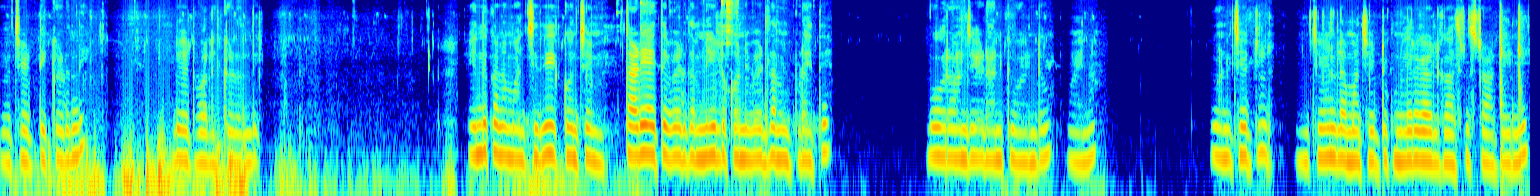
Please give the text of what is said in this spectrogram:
ఇక చెట్టు ఇక్కడ ఉంది గేట్ వాళ్ళు ఇక్కడ ఉంది ఎందుకన్నా మంచిది? కొంచెం తడి అయితే పెడదాం నీళ్ళు కొన్ని పెడదాం ఇప్పుడైతే. బోర్ ఆన్ చేయడానికి పోయిండు ఆయన. ఇవన్నీ చెట్లు చేనులో మా చెట్టుకు నేరగాయలు కాసులు స్టార్ట్ అయినాయి.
